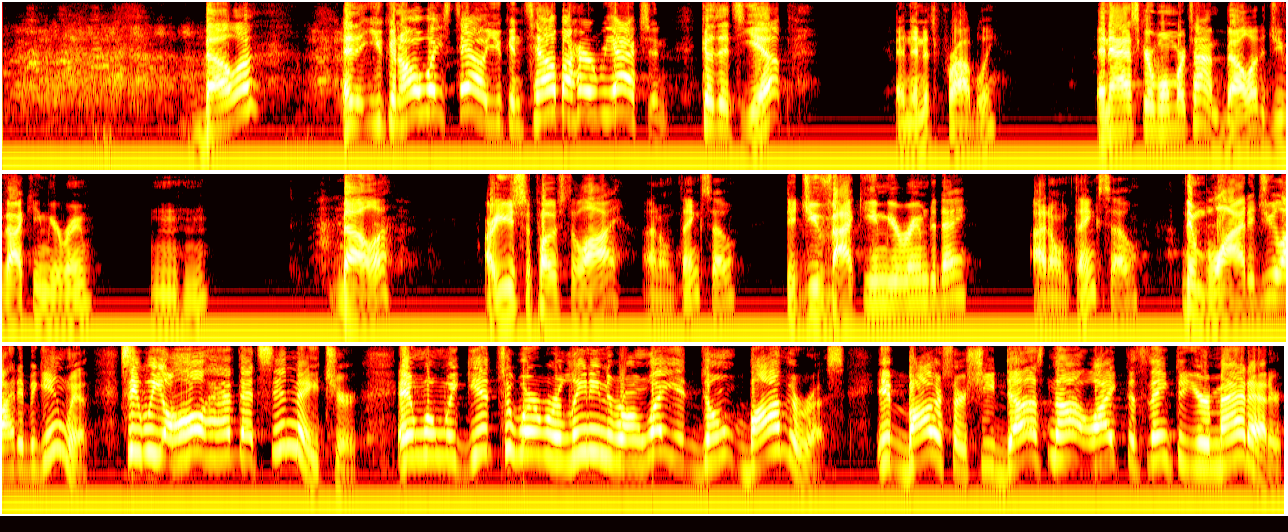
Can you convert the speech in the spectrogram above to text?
Bella, and you can always tell, you can tell by her reaction because it's yep, and then it's probably. And ask her one more time Bella, did you vacuum your room? Mm hmm. Bella, are you supposed to lie? I don't think so. Did you vacuum your room today? I don't think so then why did you lie to begin with? See, we all have that sin nature. And when we get to where we're leaning the wrong way, it don't bother us. It bothers her. She does not like to think that you're mad at her.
